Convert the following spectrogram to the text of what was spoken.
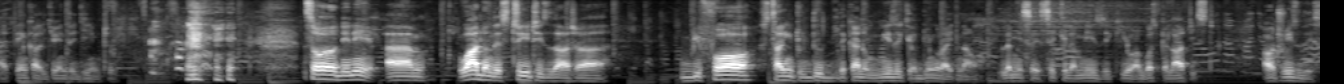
I, I think I'll join the gym too. so, Nini, um, word on the street is that uh, before starting to do the kind of music you're doing right now, let me say secular music, you're a gospel artist. How true is this?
